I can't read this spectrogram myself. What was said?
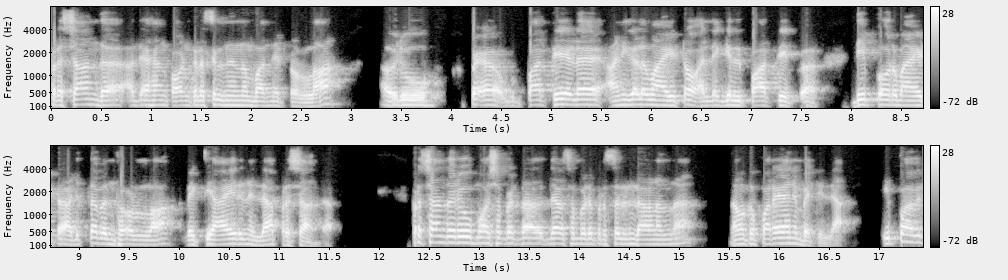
പ്രശാന്ത് അദ്ദേഹം കോൺഗ്രസിൽ നിന്നും വന്നിട്ടുള്ള ഒരു പാർട്ടിയുടെ അണികളുമായിട്ടോ അല്ലെങ്കിൽ പാർട്ടി ഡീപ് കോറുമായിട്ടോ അടുത്ത ബന്ധമുള്ള വ്യക്തി ആയിരുന്നില്ല പ്രശാന്ത്. പ്രശാന്ത് ഒരു മോശപ്പെട്ട ദേവസ്വം ബോർഡ് പ്രസിഡന്റ് ആണെന്ന് നമുക്ക് പറയാനും പറ്റില്ല. ഇപ്പൊ അവർ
